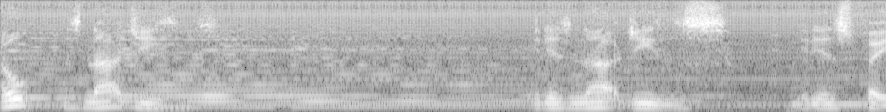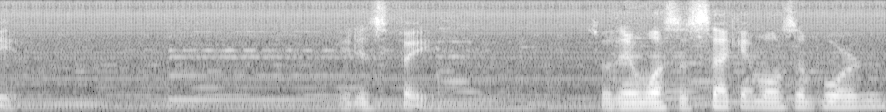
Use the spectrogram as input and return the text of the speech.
Nope, it's not Jesus. It is not Jesus. It is faith. It is faith. So then what's the second most important?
